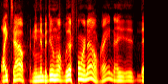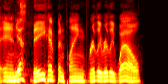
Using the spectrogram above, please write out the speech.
lights out. I mean, they've been doing well. They're 4 and 0, right? And yeah. they have been playing really, really well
